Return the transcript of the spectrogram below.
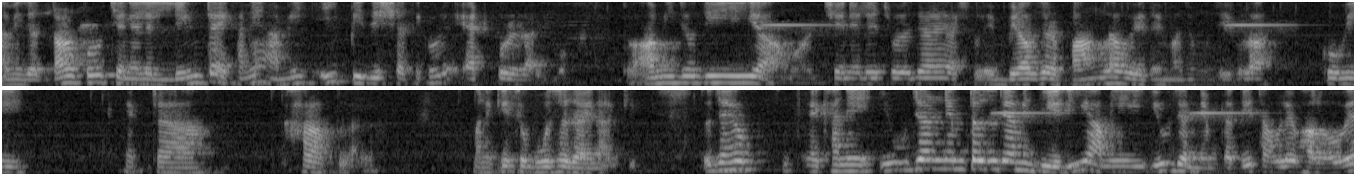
আমি তার তারপরও চ্যানেলের লিঙ্কটা এখানে আমি এই পেজের সাথে করে অ্যাড করে রাখব। তো আমি যদি আমার চ্যানেলে চলে যাই, আসলে ব্রাউজার বাংলা হয়ে যায় মাঝে মধ্যে, এগুলা খুবই একটা খারাপ লাগে। মানে কিছু বোঝা যায় না আর কি তো যাই হোক, এখানে ইউজার নেমটাও যদি আমি দিয়ে দিই, আমি ইউজার নেমটা দিই, তাহলে ভালো হবে।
